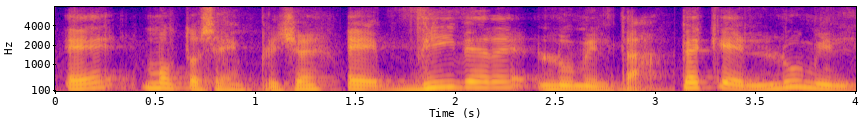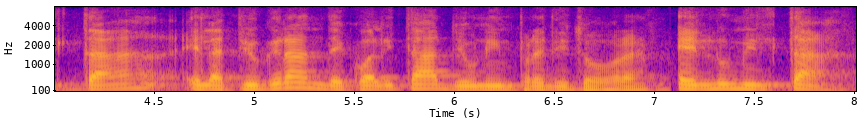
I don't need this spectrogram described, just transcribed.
è molto semplice, è vivere l'umiltà, perché l'umiltà è la più grande qualità di un imprenditore, è l'umiltà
